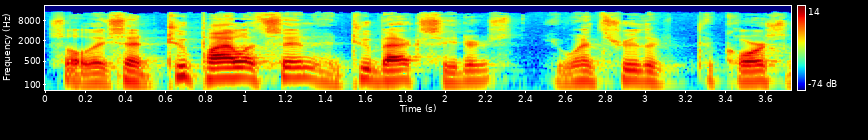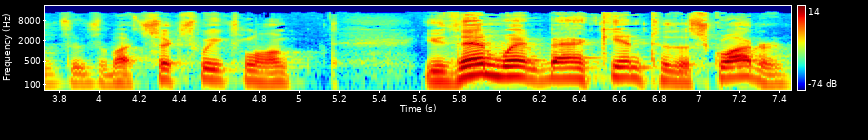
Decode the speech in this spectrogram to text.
So they sent two pilots in and two backseaters. You went through the, the course, it was about six weeks long. You then went back into the squadron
